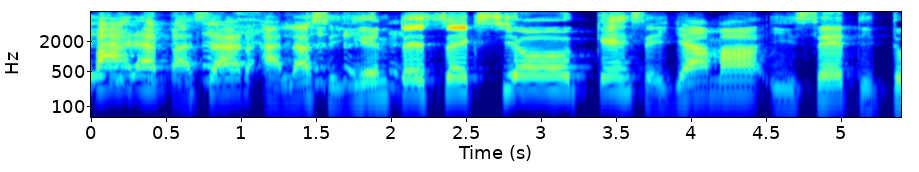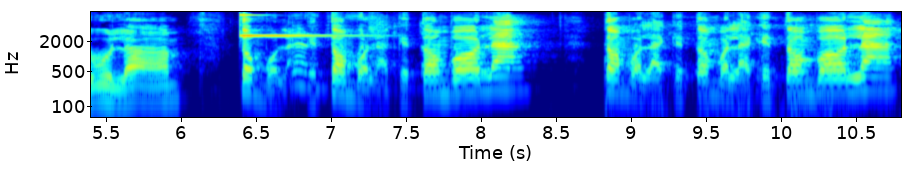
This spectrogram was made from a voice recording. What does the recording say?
para pasar a la siguiente sección que se llama y se titula Tómbola, que tómbola, que tómbola. Tómbola, que tómbola, que tómbola.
